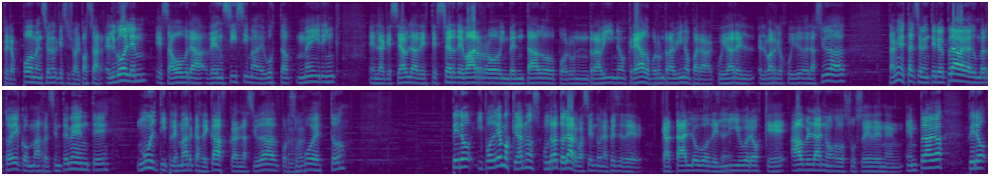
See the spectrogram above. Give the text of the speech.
pero puedo mencionar, qué sé yo, al pasar. El Golem, esa obra densísima de Gustav Meyrink, en la que se habla de este ser de barro inventado por un rabino, creado por un rabino para cuidar el, el barrio judío de la ciudad. También está el cementerio de Praga de Humberto Eco más recientemente. Múltiples marcas de Kafka en la ciudad, por supuesto. Pero, y podríamos quedarnos un rato largo haciendo una especie de catálogo de libros que hablan o suceden en, en Praga. Pero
